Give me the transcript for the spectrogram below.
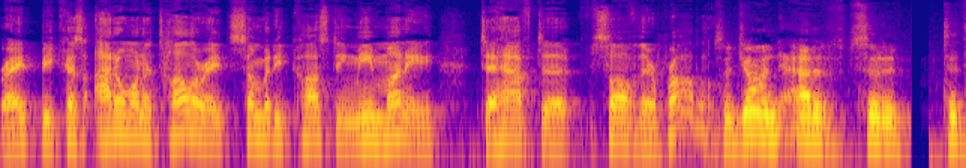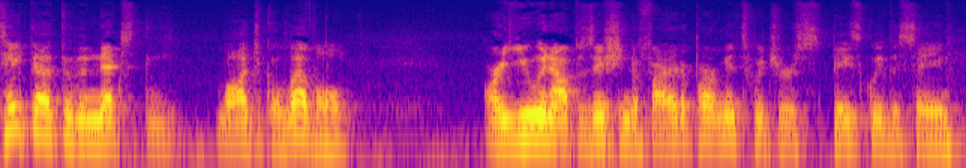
right? Because I don't want to tolerate somebody costing me money to have to solve their problem. So, John, out of sort of to take that to the next logical level, are you in opposition to fire departments, which are basically the same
